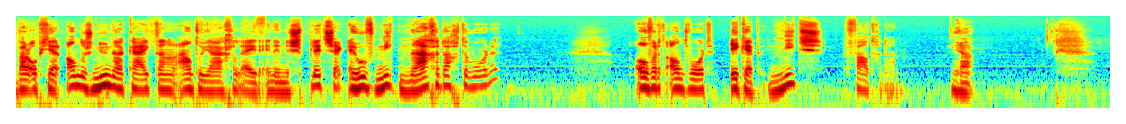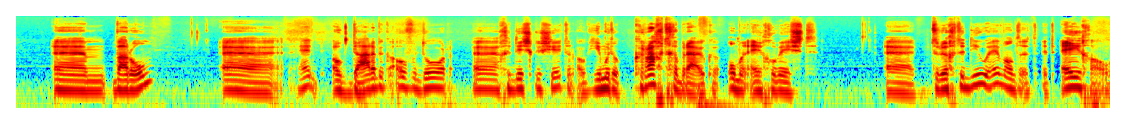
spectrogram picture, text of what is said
waarop je er anders nu naar kijkt dan een aantal jaar geleden? En in de split er hoeft niet nagedacht te worden over het antwoord: ik heb niets fout gedaan. Ja. Um, waarom? Uh, ook daar heb ik over door gediscussieerd. En ook, je moet ook kracht gebruiken om een egoïst terug te duwen. Hè? Want het, het ego,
